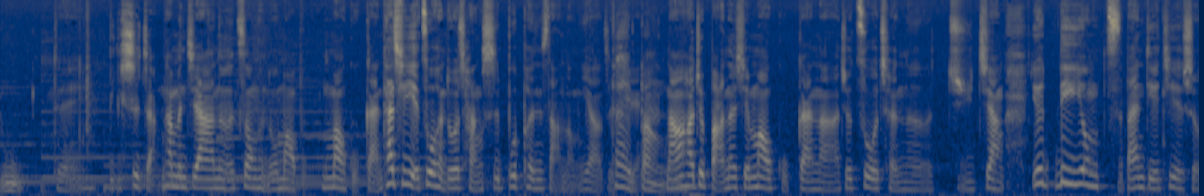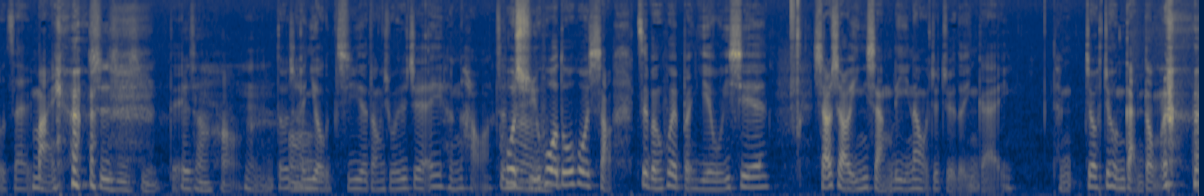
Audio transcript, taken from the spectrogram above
物。对，理事长他们家呢种很多茂茂谷柑，他其实也做很多尝试，不喷洒农药这些。太棒了。然后他就把那些茂谷柑啊，就做成了橘酱，又利用紫斑蝶季的时候再卖。是是是，对，非常好。嗯，都是很有机的东西，我就觉得哎很好啊。或许或多或少这本绘本也有一些小小影响力，那我就觉得应该。就就很感动了。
